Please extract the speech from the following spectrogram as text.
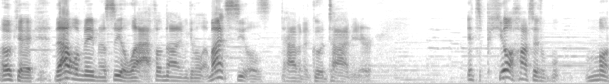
okay, that one made my seal laugh. I'm not even gonna let my seal's having a good time here. It's pure-hearted mon.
